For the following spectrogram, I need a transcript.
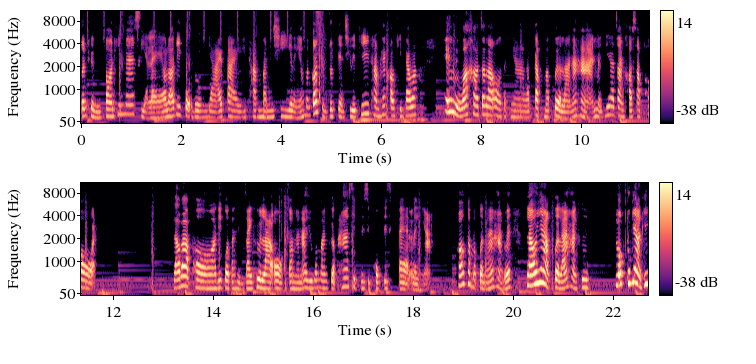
จนถึงตอนที่แม่เสียแล้ว แล้วอากิโกะโดนย้ายไปทำบัญชีอะไรเงี้ยมันก็ถึงจุดเปลี่ยนชีวิตที่ทำให้เขาคิดได้ว่าเอ๊หรือว่าเขาจะลาออกจากงานแล้วกลับมาเปิดร้านอาหารเหมือนที่อาจารย์เขา support แล้วแบบพออากิโกะตัดสินใจคือลาออกตอนนั้นอายุประมาณเกือบห้าสิบสี่สิบหกสอะไรเงี้ยเขากลับมาเปิดร้านอาหารด้วย แล้วอยากเปิดร้านอาหารคือ ลบทุกอย่างที่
